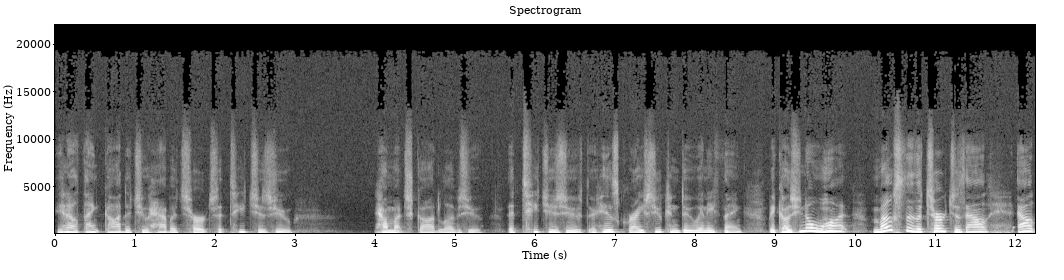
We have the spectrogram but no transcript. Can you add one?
You know, thank God that you have a church that teaches you how much God loves you, that teaches you through His grace you can do anything. Because you know what? Most of the churches out, out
